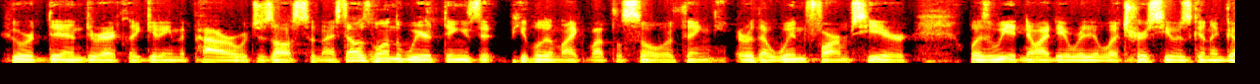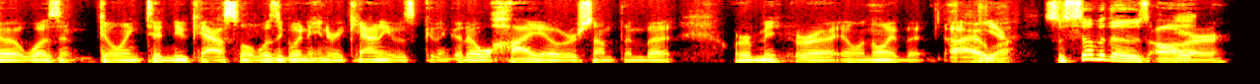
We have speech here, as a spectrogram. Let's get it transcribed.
who are then directly getting the power, which is also nice. That was one of the weird things that people didn't like about the solar thing or the wind farms here was we had no idea where the electricity was going to go. It wasn't going to Newcastle. It wasn't going to Henry County. It was going to go to Ohio or something, but, or, or uh, Illinois, but Iowa. yeah. So some of those are,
